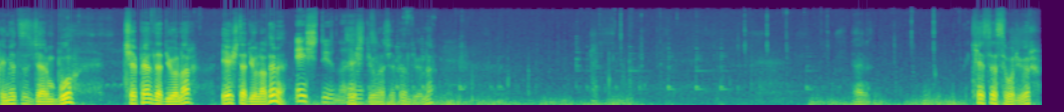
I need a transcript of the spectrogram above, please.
Kıymetli izleyicilerim bu çepel de diyorlar, eş de diyorlar değil mi? Eş diyorlar. Eş evet. diyorlar, çepel diyorlar. Yani kesesi oluyor.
